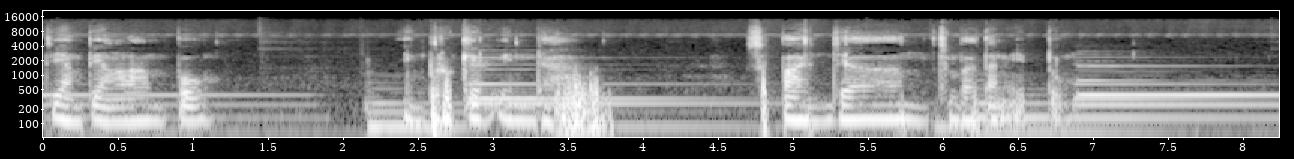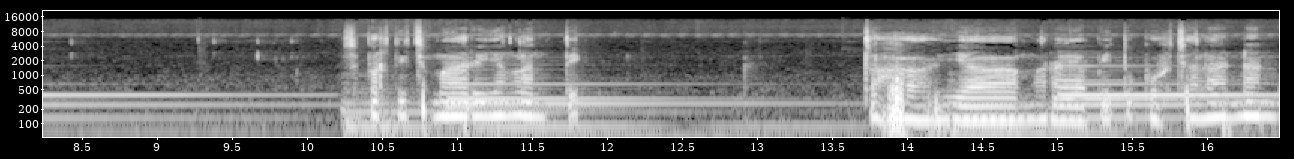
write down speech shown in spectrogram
tiang-tiang lampu yang berukir indah sepanjang jembatan itu. Seperti jemari yang lentik, cahaya merayapi tubuh jalanan,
